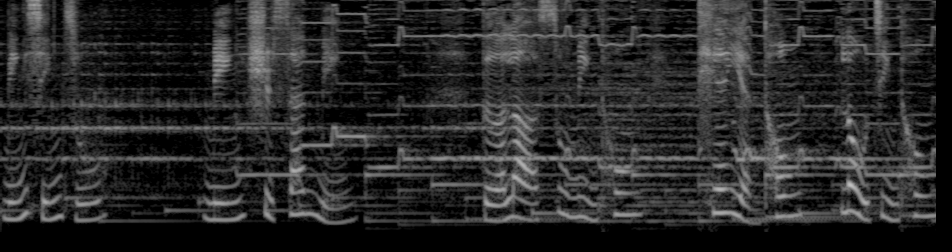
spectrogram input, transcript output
明行足，明是三明。得了宿命通、天眼通、漏尽通，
